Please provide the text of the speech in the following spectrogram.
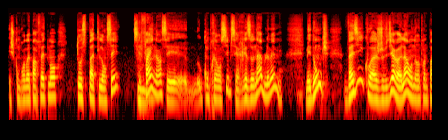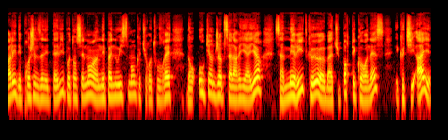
et je comprendrais parfaitement, t'oses pas te lancer c'est mmh. fine, hein, c'est compréhensible, c'est raisonnable même. Mais donc, vas-y, quoi. Je veux dire, là, on est en train de parler des prochaines années de ta vie, potentiellement un épanouissement que tu retrouverais dans aucun job salarié ailleurs. Ça mérite que bah, tu portes tes coronesses et que tu y ailles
